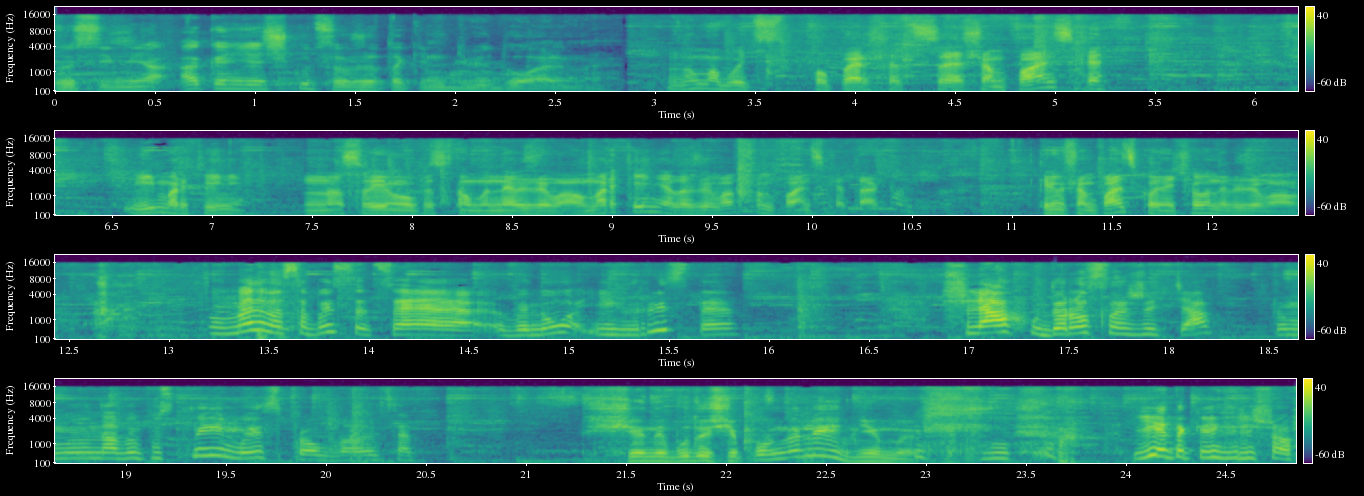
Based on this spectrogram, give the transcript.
з усім. Я- А коньячку це вже так індивідуально. Ну, мабуть, по-перше, це шампанське і мартіні. На своєму випускному не вживав мартіні, але вживав шампанське так. Крім шампанського, нічого не вживав. У мене особисто це вино ігристе, шлях у доросле життя. Тому на випускний ми спробували це. Ще не будучи повнолітніми. Є такий грішок.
